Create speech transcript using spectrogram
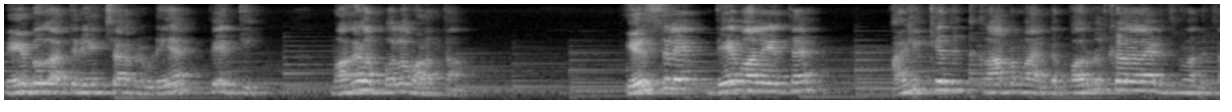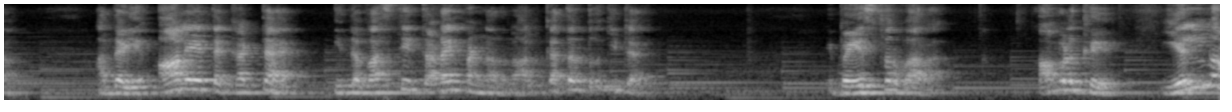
நேபுகாத் பேத்தி. மகளை போல வளர்த்தான். எருசலேம் தேவாலயத்தை அழிக்கிறதுக்கு காரணமா இந்த பொருட்கள் எல்லாம் எடுத்துட்டு வந்துட்டான். அந்த ஆலயத்தை கட்ட இந்த வஸ்தி தடை பண்ணதுனால் கத்த தூக்கிட்டார். இப்ப எஸ்தர் வாரா அவளுக்கு எல்லா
